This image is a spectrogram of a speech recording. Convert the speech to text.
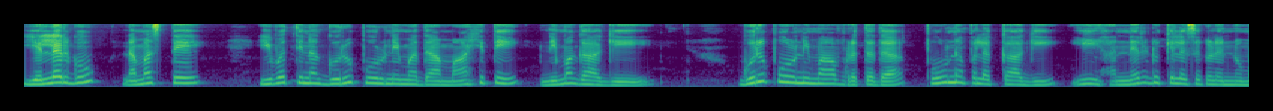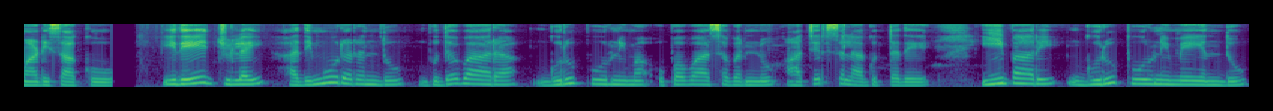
ಎಲ್ಲರಿಗೂ ನಮಸ್ತೆ. ಇವತ್ತಿನ ಗುರುಪೂರ್ಣಿಮದ ಮಾಹಿತಿ ನಿಮಗಾಗಿ. ಗುರುಪೂರ್ಣಿಮಾ ವ್ರತದ ಪೂರ್ಣಫಲಕ್ಕಾಗಿ ಈ ಹನ್ನೆರಡು ಕೆಲಸಗಳನ್ನು ಮಾಡಿ ಸಾಕು. ಇದೇ ಜುಲೈ ಹದಿಮೂರರಂದು ಬುಧವಾರ ಗುರುಪೂರ್ಣಿಮಾ ಉಪವಾಸವನ್ನು ಆಚರಿಸಲಾಗುತ್ತದೆ. ಈ ಬಾರಿ ಗುರುಪೂರ್ಣಿಮೆಯಂದು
